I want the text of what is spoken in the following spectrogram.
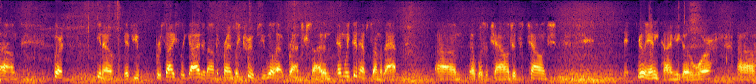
Um, of course, you know, if you precisely guided onto friendly troops, you will have fratricide, and, and we did have some of that. Um, that was a challenge. It's a challenge really any time you go to war. Uh,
